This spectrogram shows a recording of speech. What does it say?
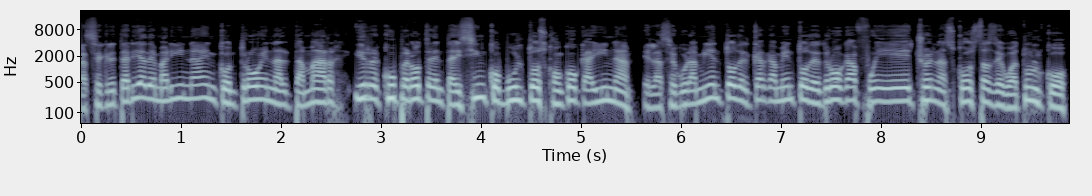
La Secretaría de Marina encontró en alta mar y recuperó 35 bultos con cocaína. El aseguramiento del cargamento de droga fue hecho en las costas de Huatulco,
